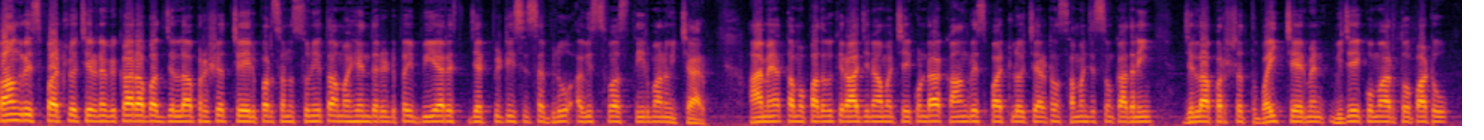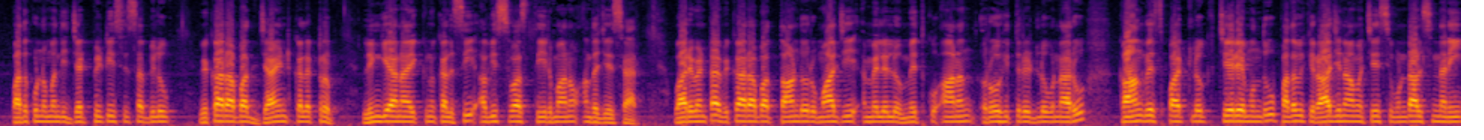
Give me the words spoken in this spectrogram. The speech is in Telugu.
కాంగ్రెస్ పార్టీలో చేరిన వికారాబాద్ జిల్లా పరిషత్ చైర్పర్సన్ సునీత మహేందర్ రెడ్డిపై బీఆర్ఎస్ జడ్పీటీసీ సభ్యులు అవిశ్వాస తీర్మానం ఇచ్చారు. ఆమె తమ పదవికి రాజీనామా చేయకుండా కాంగ్రెస్ పార్టీలో చేరడం సమంజసం కాదని జిల్లా పరిషత్ వైస్ చైర్మన్ విజయ్ కుమార్తో పాటు పదకొండు మంది జడ్పీటీసీ సభ్యులు వికారాబాద్ జాయింట్ కలెక్టర్ లింగియానాయక్ను కలిసి అవిశ్వాస తీర్మానం అందజేశారు. వారి వెంట వికారాబాద్ తాండూరు మాజీ ఎమ్మెల్యేలు మెతుకు ఆనంద్ రోహిత్ రెడ్లు ఉన్నారు. కాంగ్రెస్ పార్టీలోకి చేరే ముందు పదవికి రాజీనామా చేసి ఉండాల్సిందని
